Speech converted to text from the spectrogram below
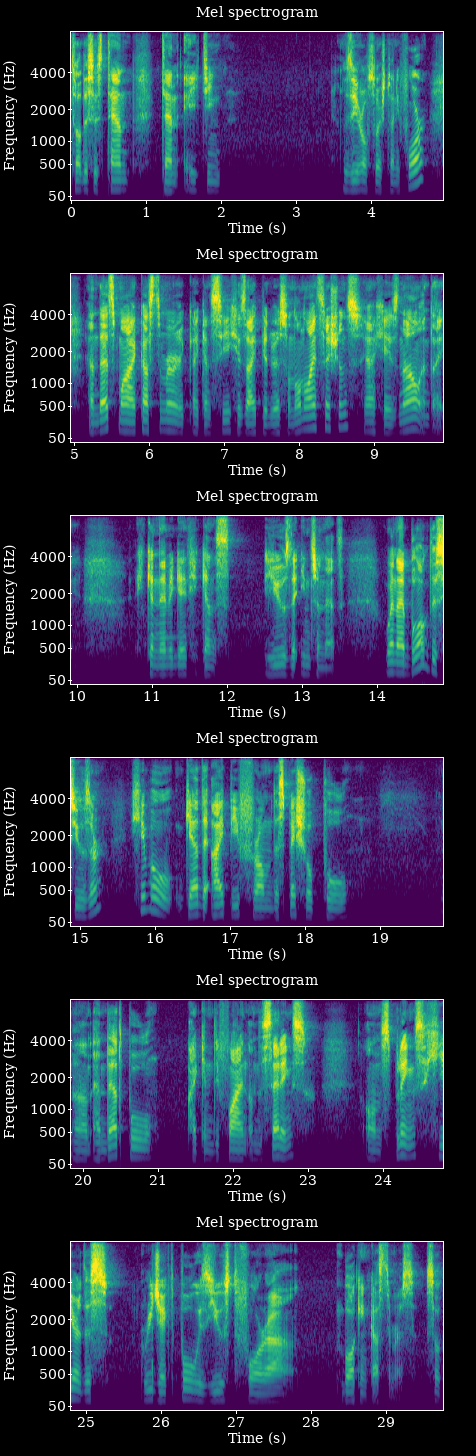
So this is 10, 10, 18, 0 slash 24 and that's my customer. I can see his IP address on online sessions. Yeah he is now and I he can navigate he can use the internet. When I block this user he will get the IP from the special pool. Um, and that pool I can define on the settings on Splynx here this reject pool is used for uh, blocking customers. So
